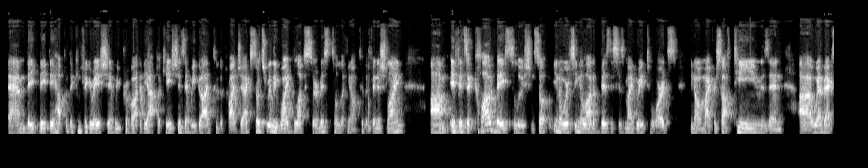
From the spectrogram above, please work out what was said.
them. They, they, they help with the configuration. We provide the applications and we guide through the project. So it's really white glove service to you know to the finish line. Um, if it's a cloud-based solution, so you know we're seeing a lot of businesses migrate towards you know Microsoft Teams and uh, WebEx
